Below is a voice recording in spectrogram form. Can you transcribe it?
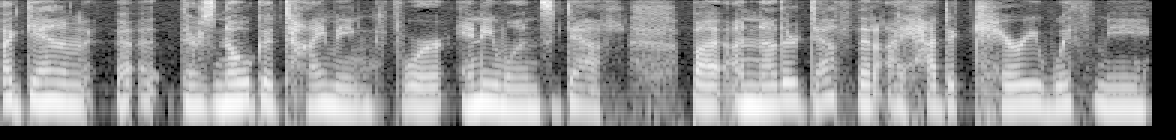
again, uh, uh, there's no good timing for anyone's death, but another death that I had to carry with me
